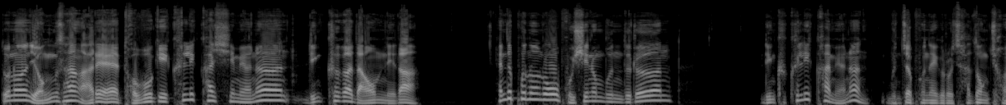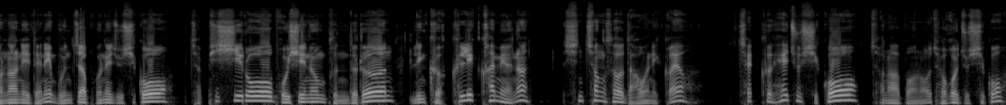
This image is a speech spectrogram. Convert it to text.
또는 영상 아래 더보기 클릭하시면은 링크가 나옵니다. 핸드폰으로 보시는 분들은 링크 클릭하면은 문자 보내기로 자동 전환이 되니 문자 보내주시고 자 PC로 보시는 분들은 링크 클릭하면은 신청서 나오니까요 체크해 주시고 전화번호 적어 주시고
